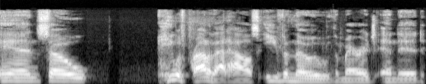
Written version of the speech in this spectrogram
And so he was proud of that house, even though the marriage ended.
